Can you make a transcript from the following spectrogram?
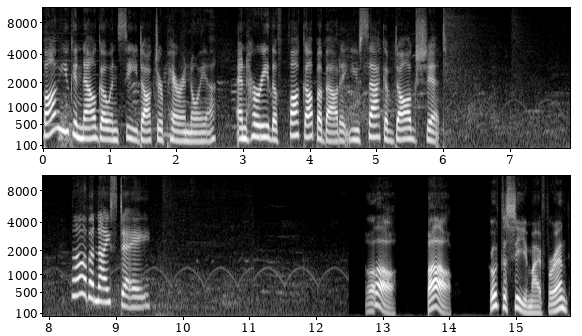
Bob, you can now go and see Dr. Paranoia. And hurry the fuck up about it, you sack of dog shit. Have a nice day. Oh, Bob. Good to see you, my friend.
